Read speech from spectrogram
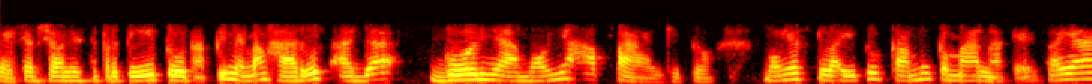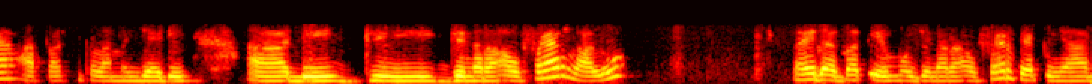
resepsionis seperti itu. Tapi memang harus ada goalnya maunya apa gitu. Maunya setelah itu kamu ke mana? Kayak saya apa setelah menjadi uh, di di general affair lalu saya dapat ilmu general affair saya punya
